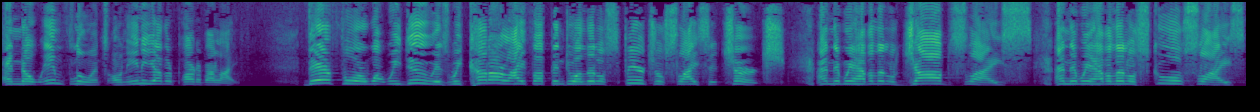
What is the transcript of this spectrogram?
and no influence on any other part of our life. Therefore, what we do is we cut our life up into a little spiritual slice at church and then we have a little job slice, and then we have a little school slice,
